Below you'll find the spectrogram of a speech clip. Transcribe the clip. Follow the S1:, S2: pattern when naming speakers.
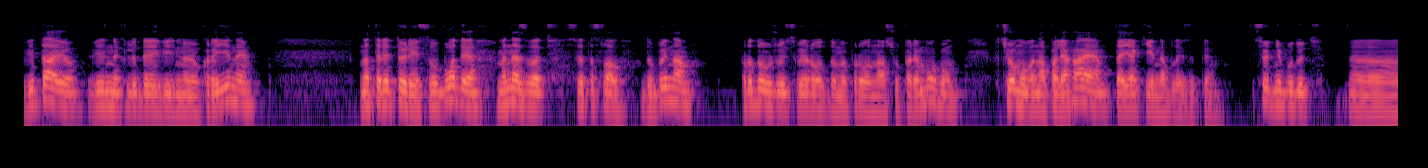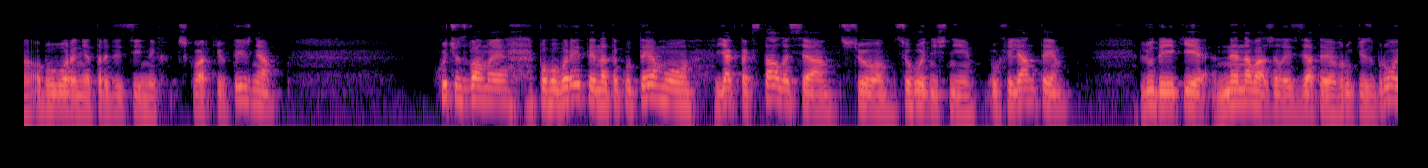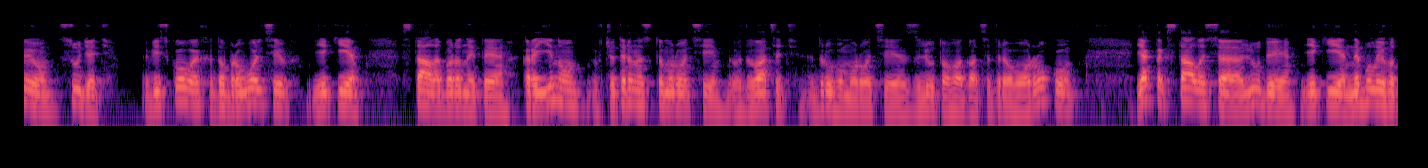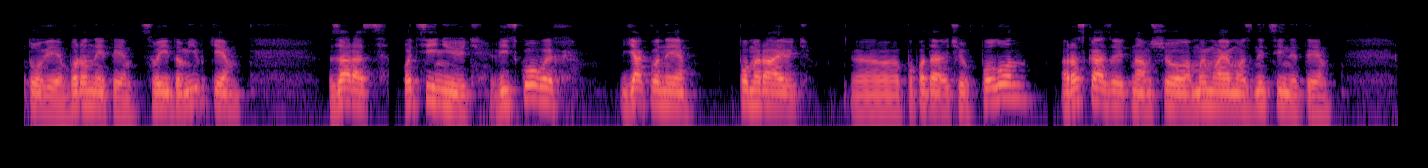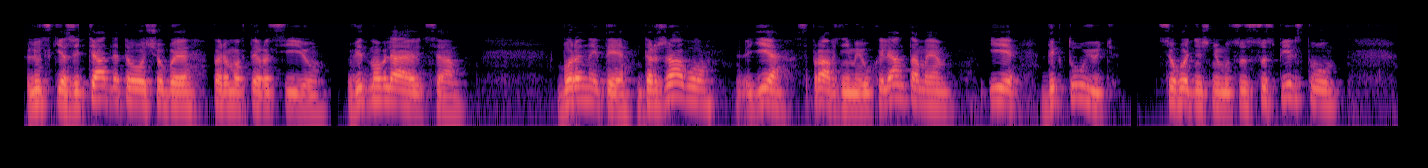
S1: Вітаю вільних людей вільної України на території свободи. Мене звати Святослав Дубина. Продовжую свої роздуми про нашу перемогу, в чому вона полягає та як її наблизити. Сьогодні будуть е, обговорення традиційних шкварків тижня. Хочу з вами поговорити на таку тему, як так сталося, що сьогоднішні ухилянти, люди, які не наважились взяти в руки зброю, судять військових добровольців, які стали боронити країну в 2014 році, в 2022 році, з лютого 2022 року. Як так сталося, люди, які не були готові боронити свої домівки, зараз оцінюють військових, як вони помирають, е, попадаючи в полон, розказують нам, що ми маємо знецінити людське життя для того, щоб перемогти Росію, відмовляються боронити державу, є справжніми ухилянтами і диктують сьогоднішньому суспільству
